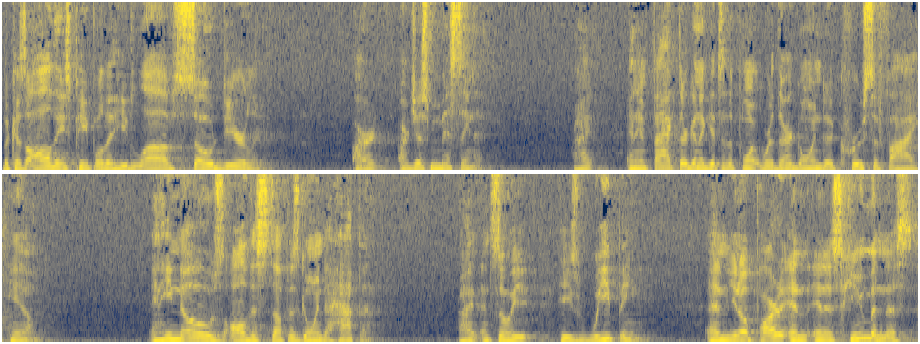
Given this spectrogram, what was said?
Because all these people that he loves so dearly are, are just missing it, right? And in fact, they're going to get to the point where they're going to crucify him. And he knows all this stuff is going to happen, right? And so he, he's weeping and, you know, part of, in, in his humanness,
